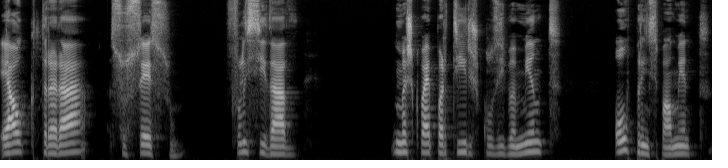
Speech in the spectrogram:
É algo que trará sucesso, felicidade, mas que vai partir exclusivamente ou principalmente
